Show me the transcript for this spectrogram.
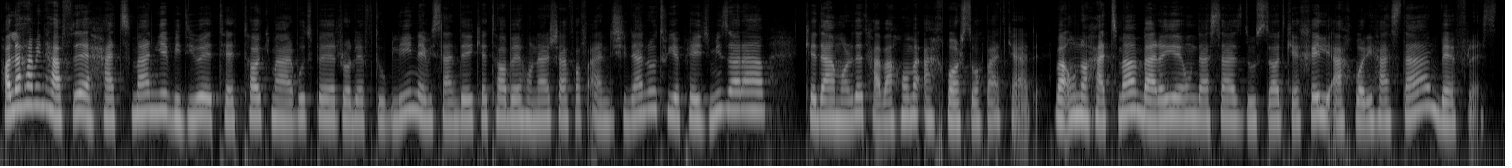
حالا همین هفته حتما یه ویدیو TED Talk مربوط به رولف دوبلی نویسنده کتاب هنر شفاف اندیشیدن رو توی page می‌ذارم که در مورد توهم اخبار صحبت کرده و اونو حتما برای اون دسته از دوستات که خیلی اخباری هستن بفرست.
